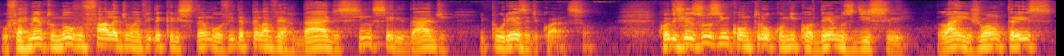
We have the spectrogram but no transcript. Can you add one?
O fermento novo fala de uma vida cristã movida pela verdade, sinceridade e pureza de coração. Quando Jesus encontrou com Nicodemos, disse-lhe, lá em João 3,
